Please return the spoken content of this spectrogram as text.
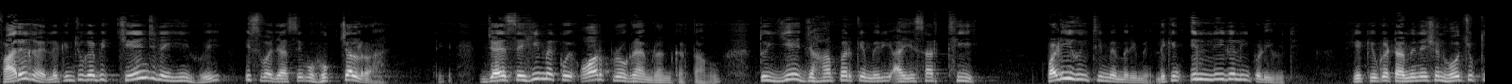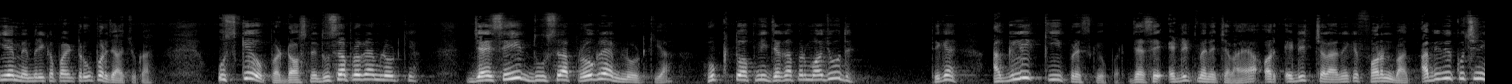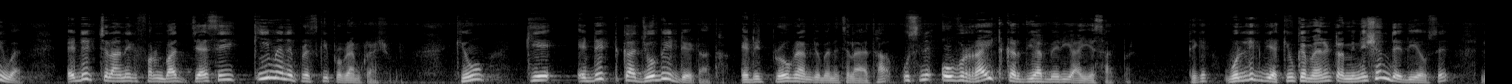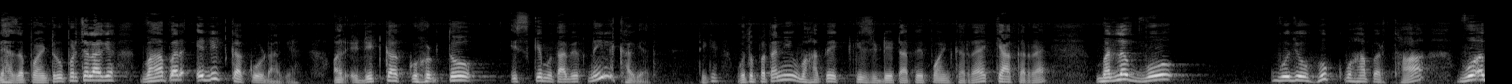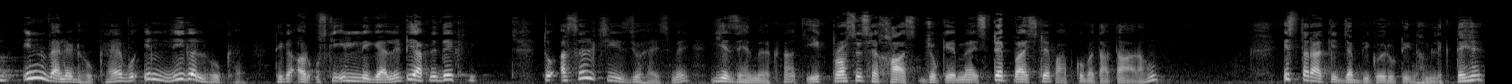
فارغ ہے، لیکن چونکہ ابھی چینج نہیں ہوئی، اس وجہ سے وہ ہک چل رہا ہے۔ جیسے ہی میں کوئی اور پروگرام رن کرتا ہوں، تو یہ جہاں پر کہ میری آئی ایس آر تھی پڑی ہوئی تھی میموری میں، لیکن انلیگلی پڑی ہوئی تھی۔ یہ کیونکہ ٹرمینیشن ہو چکی ہے میموری کا پوائنٹر اوپر جا چکا ہے۔ اس کے اوپر ڈاس نے دوسرا پروگرام لوڈ کیا۔ جیسے ہی دوسرا پروگرام لوڈ کیا، ہک تو اپنی جگہ پر موجود ہے۔ ٹھیک ہے؟ اگلی کی پریس کے اوپر، جیسے ایڈٹ میں نے چلایا اور ایڈٹ چلانے کے فوراً بعد، ابھی بھی کچھ نہیں ہوا ہے۔ ایڈٹ چلانے کے فوراً بعد جیسے ہی کی میں نے پریس کی پروگرام کریش ہو۔ کیوں کہ ایڈٹ کا جو بھی ڈیٹا تھا، ایڈٹ پروگرام جو میں نے چلایا تھا، اس نے اوور رائٹ کر دیا میری آئی ایس آر پر، ٹھیک ہے؟ وہ لکھ دیا کیونکہ میں نے ٹرمینیشن دے دیا اسے، لہذا پوائنٹر اوپر چلا گیا، وہاں پر ایڈٹ کا کوڈ آ گیا۔ اور ایڈٹ کا کوڈ تو اس کے مطابق نہیں لکھا گیا تھا، ٹھیک ہے؟ وہ تو پتہ نہیں وہاں پہ کس ڈیٹا پہ پوائنٹ کر رہا ہے، کیا کر رہا ہے۔ مطلب وہ وہ جو ہک وہاں پر تھا، وہ اب ان ویلڈ ہک ہے، وہ ان لیگل ہک ہے۔ ٹھیک ہے؟ اور اس کی انلیگیلٹی آپ نے دیکھ لی۔ تو اصل چیز جو ہے اس میں یہ ذہن میں رکھنا کہ ایک پروسیس ہے خاص جو کہ میں اسٹیپ بائی اسٹیپ آپ کو بتاتا آ رہا ہوں۔ اس طرح کی جب بھی کوئی روٹین ہم لکھتے ہیں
